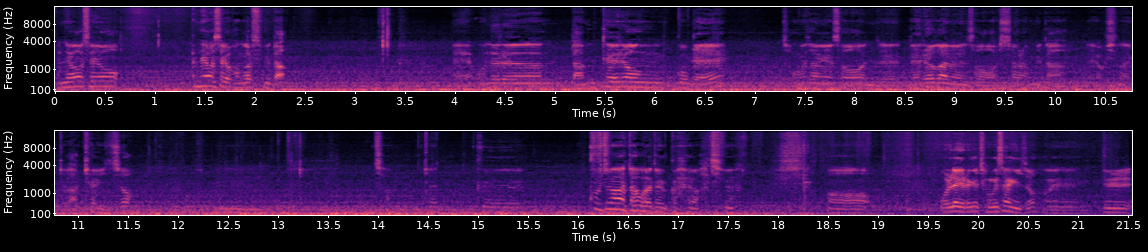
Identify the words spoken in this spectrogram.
안녕하세요. 안녕하세요. 반갑습니다. 네, 오늘은 남태령 꼭의 정상에서 이제 내려가면서 시작을 합니다. 네, 역시나 이렇게 막혀 있죠. 음, 참 이렇게 그 꾸준하다고 해야 될까요? 아니면 어 원래 이런 게 정상이죠. 예, 늘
